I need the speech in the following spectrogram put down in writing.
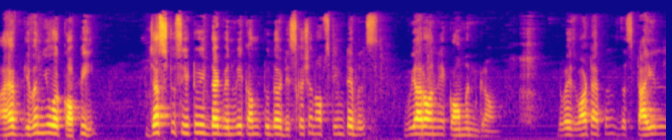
I have given you a copy just to see to it that when we come to the discussion of steam tables, we are on a common ground. Otherwise, what happens? The style,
